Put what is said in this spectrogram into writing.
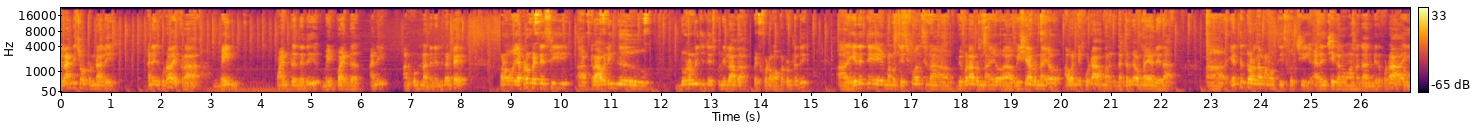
ఎలాంటి చోటు ఉండాలి అనేది కూడా ఇక్కడ మెయిన్ పాయింట్ అనేది మెయిన్ పాయింట్ అని అనుకుంటున్నాను నేను. ఎందుకంటే మనం ఎక్కడో పెట్టేసి ఆ ట్రావెలింగ్ దూరం నుంచి తెచ్చుకునేలాగా పెట్టుకోవడం ఒకటి ఉంటుంది. ఏదైతే మనం తెచ్చుకోవాల్సిన వివరాలు ఉన్నాయో విషయాలు ఉన్నాయో అవన్నీ కూడా మనకు దగ్గరగా ఉన్నాయా లేదా ఎంత త్వరగా మనం తీసుకొచ్చి అరేంజ్ చేయగలం అన్న దాని మీద కూడా ఈ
